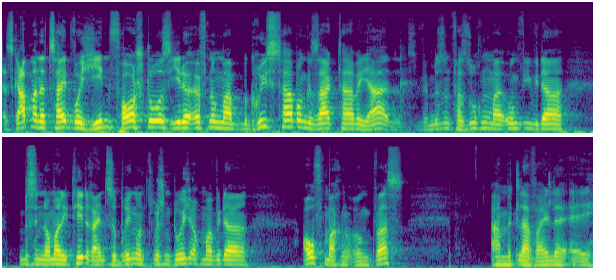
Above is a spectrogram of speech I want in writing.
es gab mal eine Zeit, wo ich jeden Vorstoß, jede Öffnung mal begrüßt habe und gesagt habe, ja, wir müssen versuchen, mal irgendwie wieder ein bisschen Normalität reinzubringen und zwischendurch auch mal wieder aufmachen irgendwas. Aber mittlerweile, ey,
